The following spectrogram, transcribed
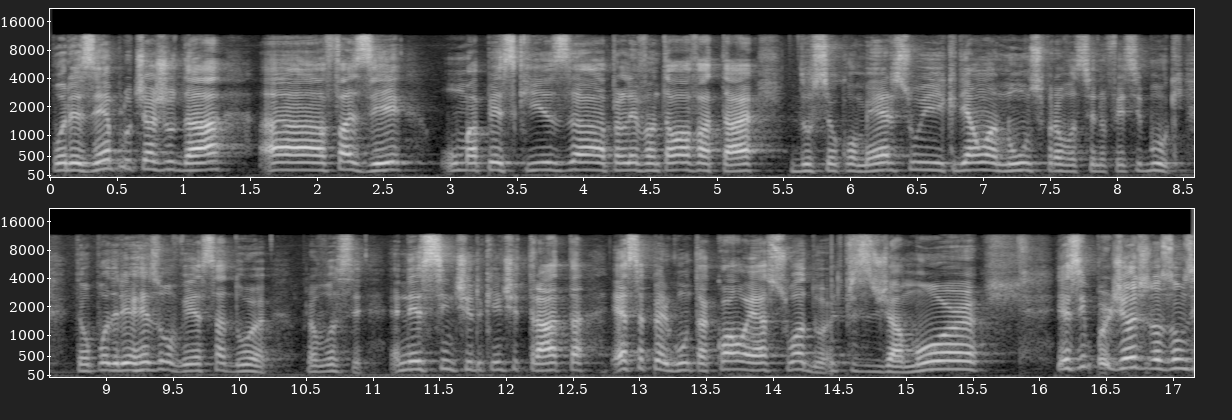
Por exemplo, te ajudar a fazer uma pesquisa para levantar o avatar do seu comércio e criar um anúncio para você no Facebook. Então eu poderia resolver essa dor para você. É nesse sentido que a gente trata essa pergunta, qual é a sua dor? Preciso de amor. E assim por diante, nós vamos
